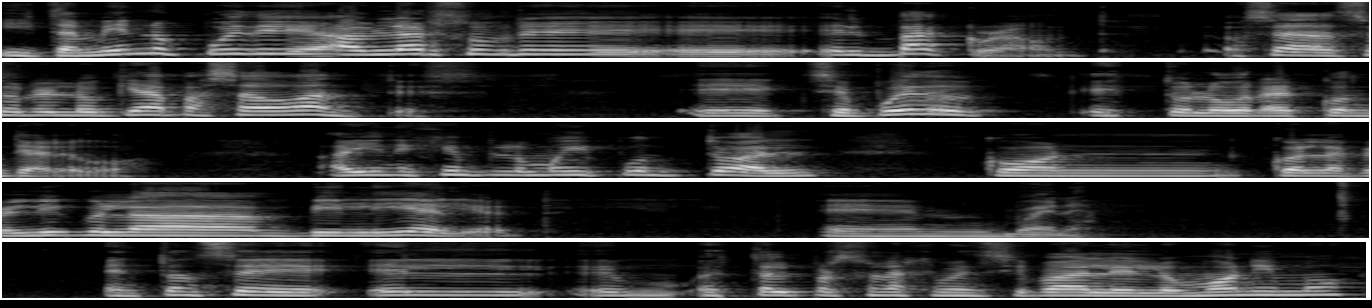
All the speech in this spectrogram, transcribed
Y también nos puede hablar sobre eh, el background, o sea, sobre lo que ha pasado antes. Eh, se puede esto lograr con diálogo. Hay un ejemplo muy puntual con, la película Billy Elliot. Em, bueno. Entonces, él, em, está el personaje principal, el homónimo,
